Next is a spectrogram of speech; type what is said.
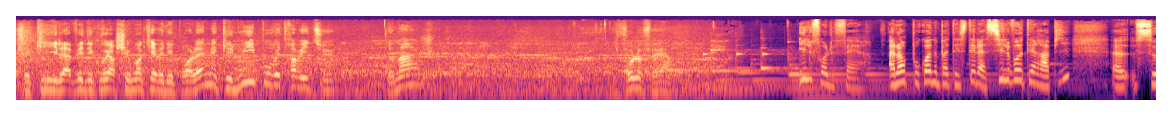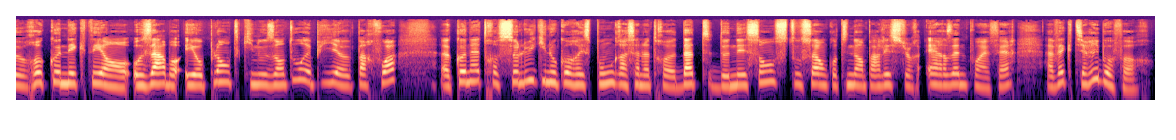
C'est qu'il avait découvert chez moi qu'il y avait des problèmes et que lui, il pouvait travailler dessus. Dommage faut le faire. Il faut le faire. Alors pourquoi ne pas tester la sylvothérapie, euh, se reconnecter aux arbres et aux plantes qui nous entourent et puis euh, parfois euh, connaître celui qui nous correspond grâce à notre date de naissance. Tout ça, on continue à parler sur rzn.fr avec Thierry Beaufort.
